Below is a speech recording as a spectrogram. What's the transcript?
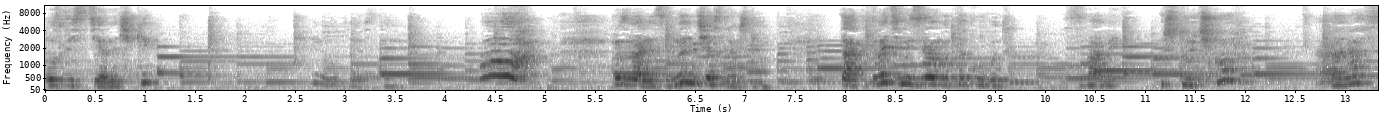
возле стеночки. И вот я стою. Ох, развалится, но ничего страшного. Так, давайте мы сделаем вот такую вот с вами штучку. Раз,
